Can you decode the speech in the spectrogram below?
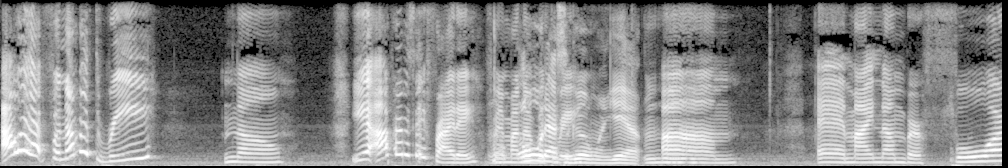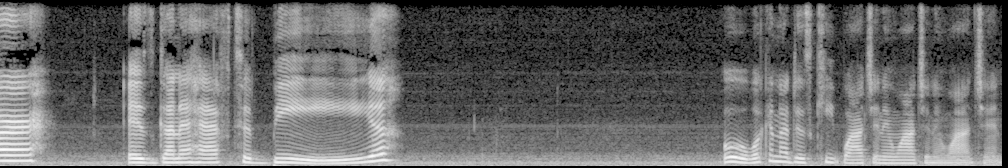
I would have for number three. No, yeah, I'll probably say Friday for my number oh, that's three. a good one. Yeah. mhm. Um, and my number four is gonna have to be. Oh, what can I just keep watching and watching and watching?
